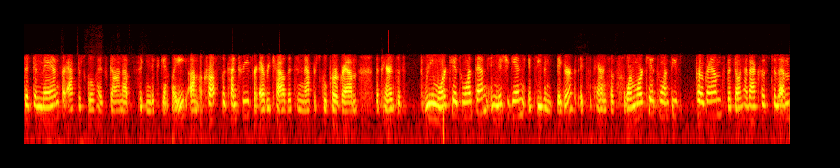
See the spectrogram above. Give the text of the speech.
the demand for after school has gone up significantly um, across the country. For every child that's in an after school program, the parents of three more kids want them. In Michigan, it's even bigger. It's the parents of four more kids want these programs but don't have access to them.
